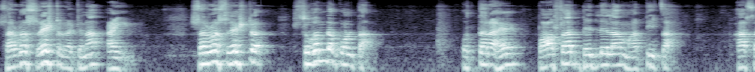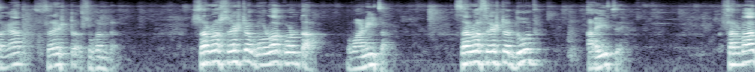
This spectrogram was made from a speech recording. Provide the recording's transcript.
सर्वश्रेष्ठ रचना आई. सर्वश्रेष्ठ सुगंध कोणता? उत्तर आहे पावसात भिजलेला मातीचा. हा सगळ्यात श्रेष्ठ सुगंध. सर्वश्रेष्ठ गोडवा कोणता? वाणीचा. सर्वश्रेष्ठ दूध आईचे. सर्वात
